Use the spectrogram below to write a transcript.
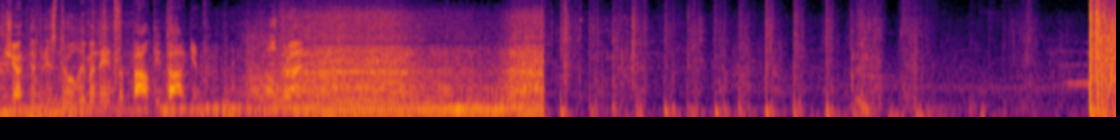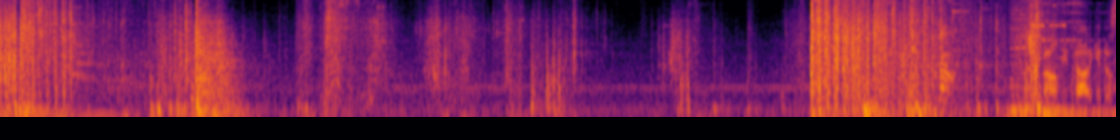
Objective is to eliminate the bounty target. I'll drive. Bounty target is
